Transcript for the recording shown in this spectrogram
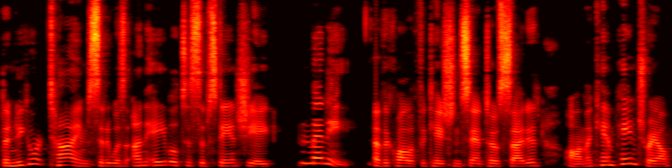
the New York Times said it was unable to substantiate many of the qualifications Santos cited on the campaign trail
